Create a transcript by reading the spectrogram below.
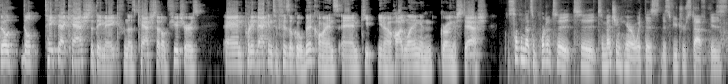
They'll they'll take that cash that they make from those cash settled futures and put it back into physical bitcoins and keep you know hodling and growing their stash something that's important to, to, to mention here with this this future stuff is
